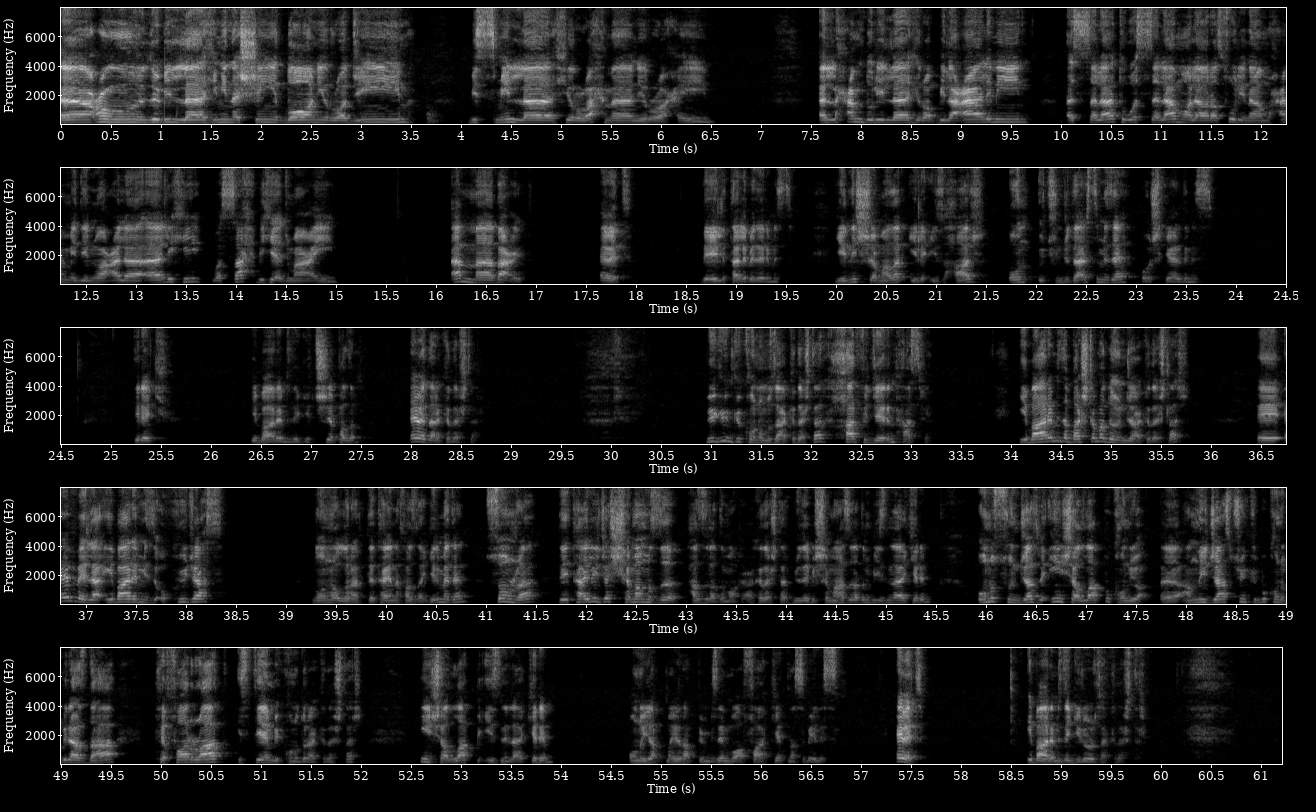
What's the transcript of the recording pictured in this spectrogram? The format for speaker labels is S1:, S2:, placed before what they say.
S1: Euzu billahi mineşşeytanirracim. Bismillahirrahmanirrahim. Elhamdülillahi rabbil alamin. Esselatu vesselamu ala rasulina Muhammedin ve ala alihi ve sahbihi ecmaîn. Amma ba'd. Evet, değerli talebelerimiz. Yeni şemalar ile izhar 13. dersimize hoş geldiniz. Direkt ibaremize geçiş yapalım. Evet arkadaşlar. Bugünkü konumuz arkadaşlar harfi cerin hasfi. İbaremize başlamadan önce arkadaşlar e, evvela ibaremizi okuyacağız. Normal olarak detayına fazla girmeden. Sonra detaylıca şemamızı hazırladım arkadaşlar. Güzel bir şema hazırladım biiznillahü kerim. Onu sunacağız ve inşallah bu konuyu e, anlayacağız. Çünkü bu konu biraz daha teferruat isteyen bir konudur arkadaşlar. İnşallah bir iznillahü kerim onu yapmayı Rabbim bize muvaffakiyet nasip eylesin. Evet. İbaremize giriyoruz arkadaşlar.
